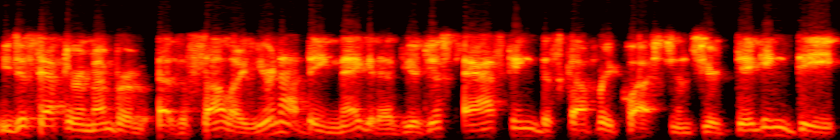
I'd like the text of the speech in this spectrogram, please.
you just have to remember as a seller, you're not being negative. You're just asking discovery questions. You're digging deep.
